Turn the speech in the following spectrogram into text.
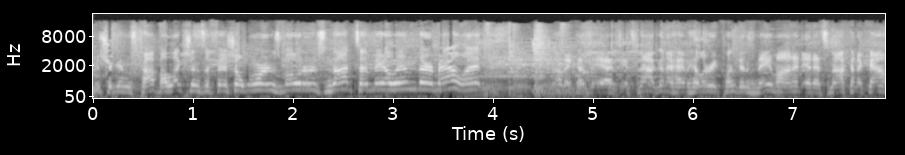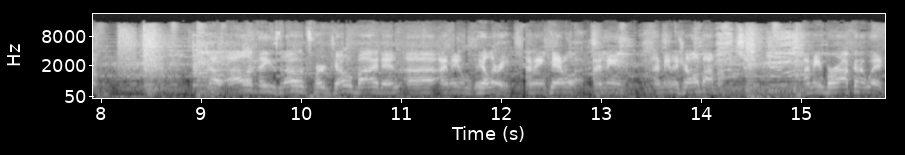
Michigan's top elections official warns voters not to mail in their ballot. No, because it's not going to have Hillary Clinton's name on it, and it's not going to count. No, all of these votes for Joe Biden. Uh, I mean Hillary. I mean Kamala. I mean I mean Michelle Obama. I mean Barack in a wig.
